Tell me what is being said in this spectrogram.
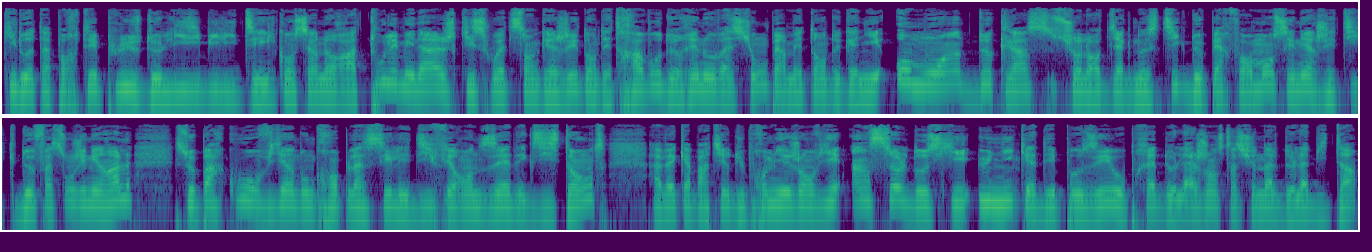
qui doit apporter plus de lisibilité. Il concernera tous les ménages qui souhaitent s'engager dans des travaux de rénovation permettant de gagner au moins deux classes sur leur diagnostic de performance énergétique. De façon générale, ce parcours vient donc remplacer les différentes aides existantes avec à partir du 1er janvier un seul dossier unique à déposer auprès de l'Agence nationale de l'habitat.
